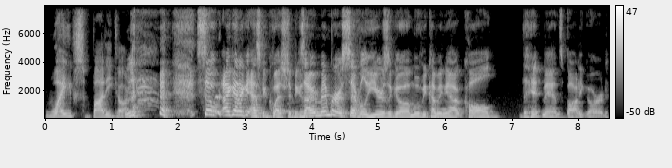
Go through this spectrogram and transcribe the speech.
Wife's Bodyguard. so I got to ask a question because I remember several years ago a movie coming out called The Hitman's Bodyguard.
